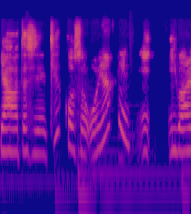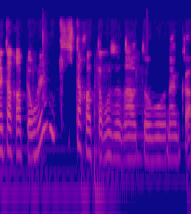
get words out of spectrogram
いや私ね結構そう親にい言われたかった親に聞きたかったことだなと思うなんか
